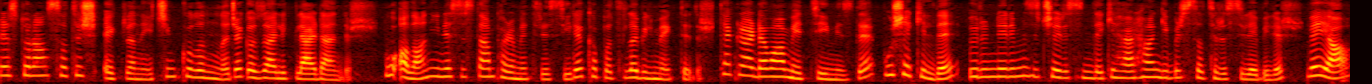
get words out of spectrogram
restoran satış ekranı için kullanılacak özelliklerdendir. Bu alan yine sistem parametresiyle kapatılabilmektedir. Tekrar devam ettiğimizde bu şekilde ürünlerimiz içerisindeki herhangi bir satırı silebilir veya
